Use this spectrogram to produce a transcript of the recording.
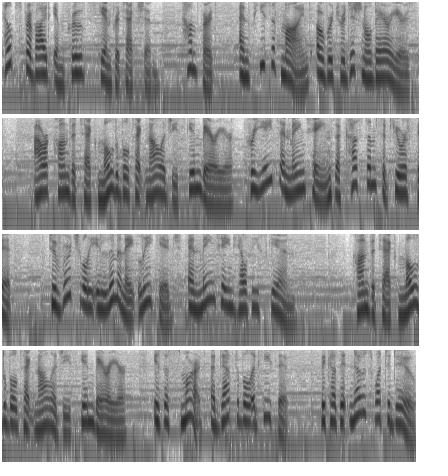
helps provide improved skin protection, comfort, and peace of mind over traditional barriers. Our Convatec moldable technology skin barrier creates and maintains a custom secure fit to virtually eliminate leakage and maintain healthy skin. Convatec Moldable Technology Skin Barrier is a smart, adaptable adhesive because it knows what to do.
